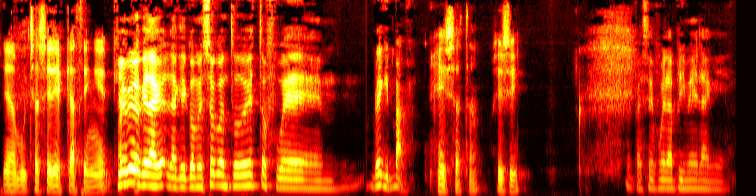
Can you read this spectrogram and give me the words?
Ya muchas series que hacen. Yo creo que la, que comenzó con todo esto fue mm, Breaking Bad. Exacto, sí, sí. Me parece que fue la primera que.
